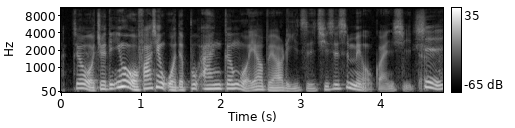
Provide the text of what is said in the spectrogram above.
就我确定，因为我发现我的不安跟我要不要离职其实是没有关系的。是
